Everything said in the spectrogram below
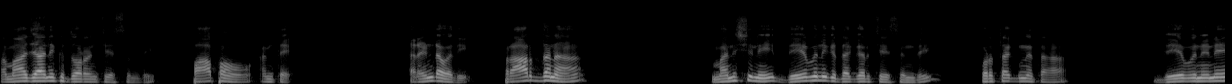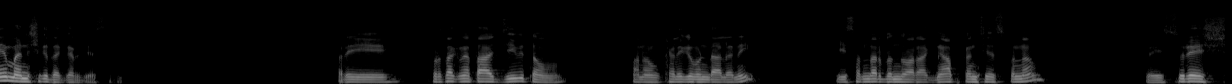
సమాజానికి దూరం చేసింది. పాపం అంతే. రెండవది ప్రార్థన మనిషిని దేవునికి దగ్గర చేసింది కృతజ్ఞత దేవునినే మనిషికి దగ్గర చేసింది. మరి కృతజ్ఞత జీవితం మనం కలిగి ఉండాలని ఈ సందర్భం ద్వారా జ్ఞాపకం చేసుకున్నాం. మరి సురేష్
